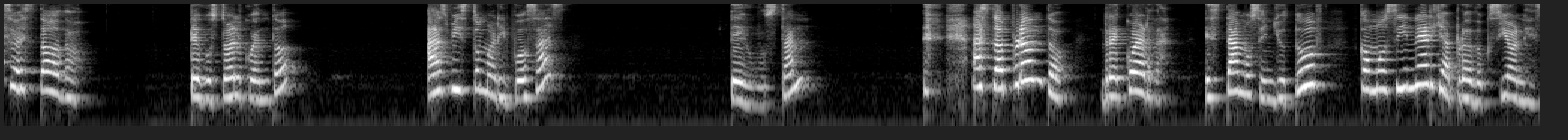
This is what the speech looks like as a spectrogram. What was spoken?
Eso es todo. ¿Te gustó el cuento? ¿Has visto mariposas? ¿Te gustan? Hasta pronto. Recuerda, Estamos en YouTube como Sinergia Producciones.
